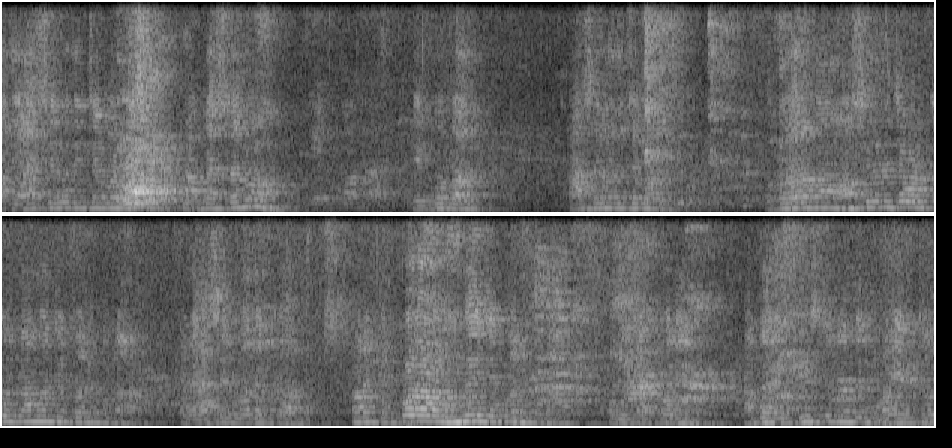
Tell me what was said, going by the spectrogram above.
అది ఆశీర్వదించబడి ఆ కష్టము ఎక్కువ కాదు. ఆశీర్వదించబడదు. ఒకవేళ మనం ఆశీర్వదించబడుతున్నాము అని చెప్పనుకున్నా అది ఆశీర్వాదం కాదు. మనకి ఎక్కువగా ఉంది అని చెప్పనుకున్నా అది తక్కువనే. అందరి క్రీస్తున్నందుకు భయంతో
